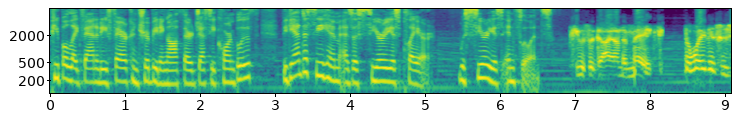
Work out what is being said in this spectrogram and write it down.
People like Vanity Fair contributing author Jesse Kornbluth began to see him as a serious player with serious influence. He was a guy on the make. The way this is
